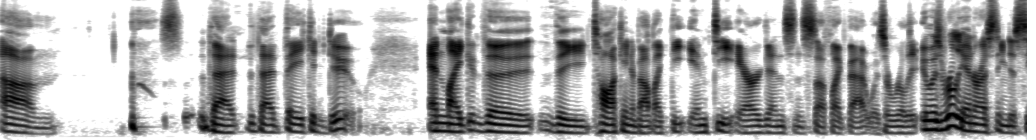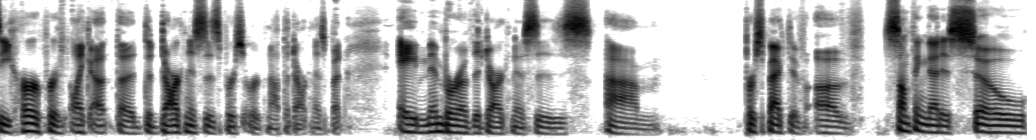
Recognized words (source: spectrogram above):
um, that that they can do." And like the the talking about like the empty arrogance and stuff like that was a really it was really interesting to see her per, like uh, the the darkness's pers- or not the darkness but a member of the darkness's um perspective of something that is so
